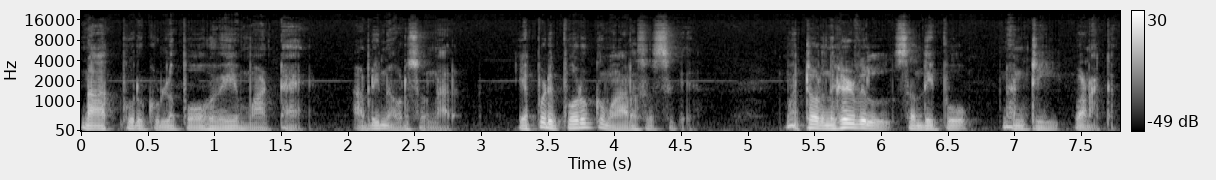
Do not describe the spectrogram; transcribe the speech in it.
நாக்பூருக்குள்ளே போகவே மாட்டேன். அப்படின்னு அவர் சொன்னார். எப்படி பொறுக்கும் ஆர்எஸ்எஸ்க்கு? மற்றொரு நிகழ்வில் சந்திப்போம். நன்றி வணக்கம்.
